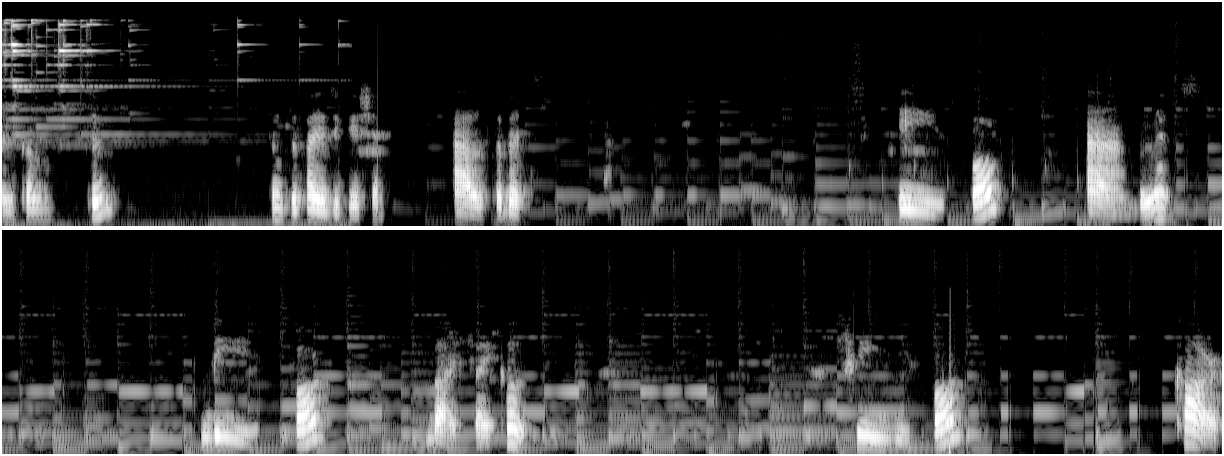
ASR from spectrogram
Welcome to Simplify Education Alphabets. A for ambulance. B for bicycle. C for car.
